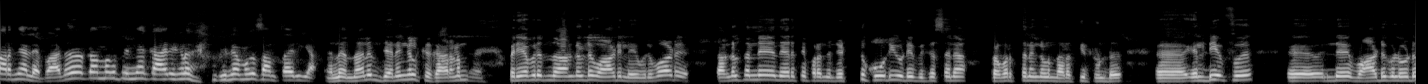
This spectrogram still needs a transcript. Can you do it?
പറഞ്ഞല്ലേ. അപ്പൊ അതൊക്കെ നമുക്ക് പിന്നെ കാര്യങ്ങൾ പിന്നെ നമുക്ക് സംസാരിക്കാം. അല്ല എന്നാലും ജനങ്ങൾക്ക് കാരണം പരിയാപുരം താങ്കളുടെ വാർഡിലെ ഒരുപാട് താങ്കൾ തന്നെ നേരത്തെ പറഞ്ഞ എട്ട് കോടിയുടെ വികസന പ്രവർത്തനങ്ങൾ നടത്തിയിട്ടുണ്ട്. എൽ ഡി എഫ് വാർഡുകളോട്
